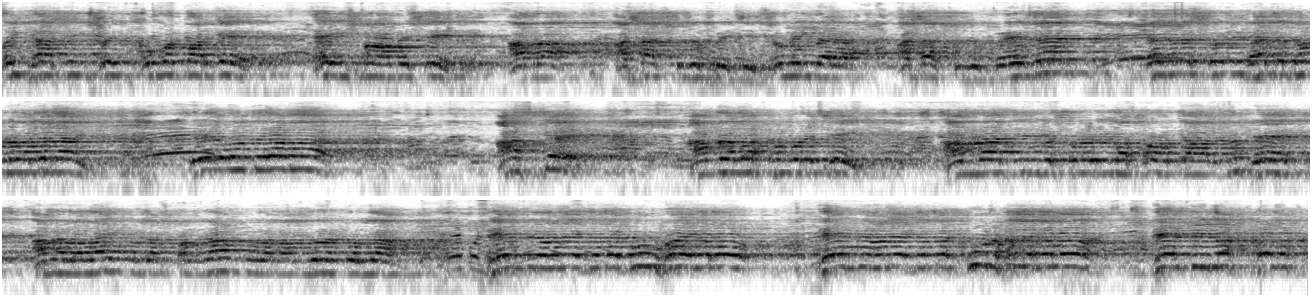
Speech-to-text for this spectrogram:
ঐতিহাসিক শহীদ পার্কে এই সমাবেশে আমরা আসার সুযোগ পেয়েছি। শ্রমিক ভাইরা আসার সুযোগ পেয়েছেন। সেজন্য শ্রমিক ভাইদের ধন্যবাদ জানাই। এই বন্ধুরা আমার আজকে আমরা লক্ষ্য করেছি আমরা দীর্ঘ ষোলোটি বছর যার বিরুদ্ধে আমরা লড়াই করলাম, সংগ্রাম করলাম, আন্দোলন করলাম। বিএনপি অনেক জায়গায় গুম হয়ে গেল। বিএনপি অনেক জায়গায় খুন হয়ে গেল। বিএনপি লক্ষ লক্ষ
